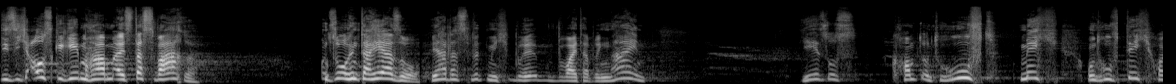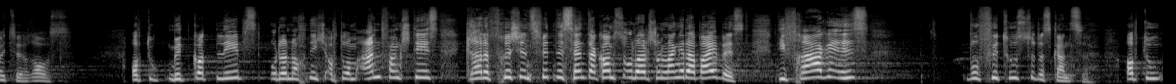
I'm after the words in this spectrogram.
die sich ausgegeben haben als das Wahre. Und so hinterher so, ja, das wird mich weiterbringen. Nein, Jesus kommt und ruft mich und ruft dich heute raus. Ob du mit Gott lebst oder noch nicht, ob du am Anfang stehst, gerade frisch ins Fitnesscenter kommst oder schon lange dabei bist. Die Frage ist, wofür tust du das Ganze? Ob du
